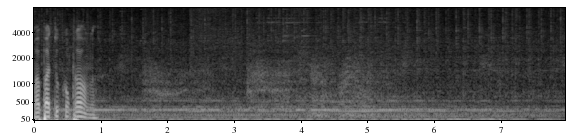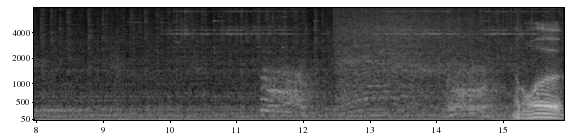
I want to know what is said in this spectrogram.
On va pas tout comprendre. En gros, euh,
